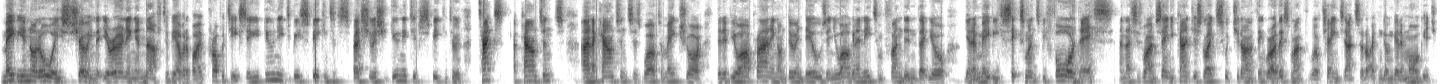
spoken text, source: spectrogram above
maybe you're not always showing that you're earning enough to be able to buy property. So you do need to be speaking to the specialists, you do need to be speaking to tax accountants and accountants as well to make sure that if you are planning on doing deals and you are going to need some funding, that you're, you know, maybe six months before this. And this is why I'm saying you can't just like switch it on and think, well, this month we'll change that so that I can go and get a mortgage.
